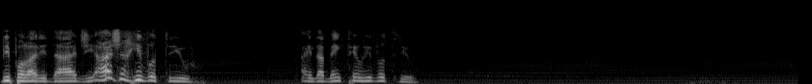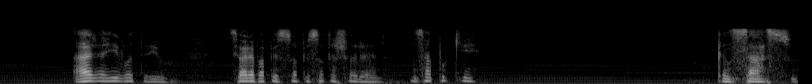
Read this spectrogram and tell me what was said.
bipolaridade. Haja Rivotril. Ainda bem que tem o Rivotril. Haja Rivotril. Você olha para a pessoa, a pessoa está chorando. Não sabe por quê. Cansaço,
